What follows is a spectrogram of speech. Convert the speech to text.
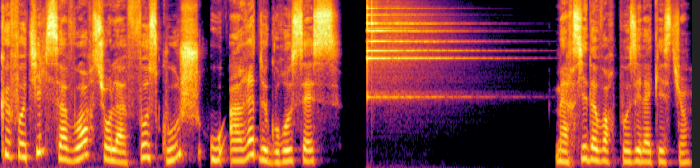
Que faut-il savoir sur la fausse couche ou arrêt de grossesse? Merci d'avoir posé la question.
